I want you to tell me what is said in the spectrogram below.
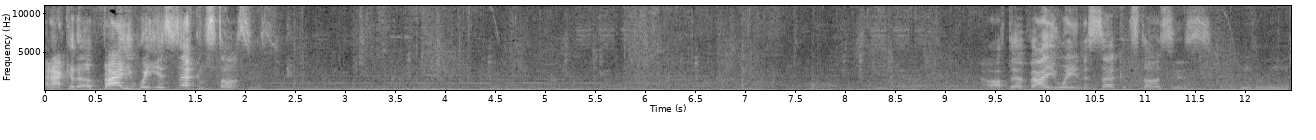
And I could have evaluated circumstances. Now, after evaluating the circumstances, Need a lead.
